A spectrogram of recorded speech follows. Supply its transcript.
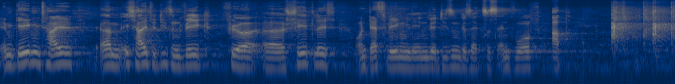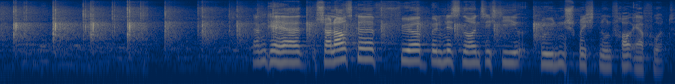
Im Gegenteil, ähm, ich halte diesen Weg für äh, schädlich, und deswegen lehnen wir diesen Gesetzentwurf ab. Danke, Herr Schalauske. Für BÜNDNIS 90 die GRÜNEN spricht nun Frau Erfurth.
